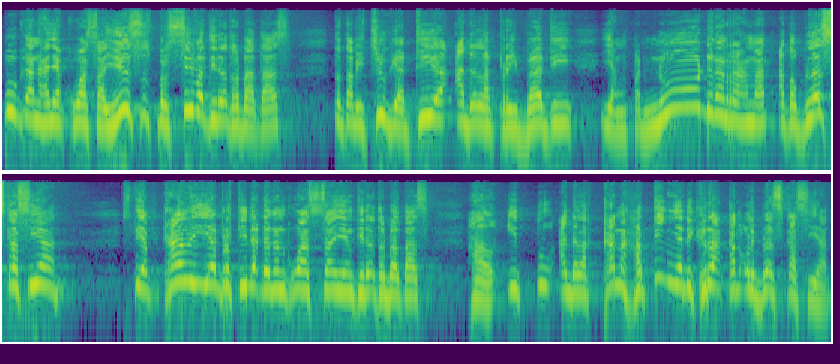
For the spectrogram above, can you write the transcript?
bukan hanya kuasa Yesus bersifat tidak terbatas, tetapi juga dia adalah pribadi yang penuh dengan rahmat atau belas kasihan. Setiap kali ia bertindak dengan kuasa yang tidak terbatas, hal itu adalah karena hatinya digerakkan oleh belas kasihan.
